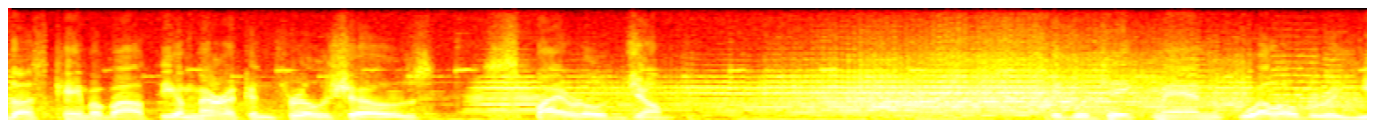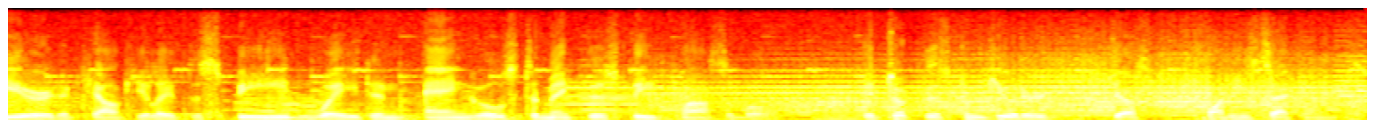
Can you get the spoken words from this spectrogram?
Thus came about the American Thrill Show's Spiral Jump. It would take man well over a year to calculate the speed, weight, and angles to make this feat possible. It took this computer just 20 seconds.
